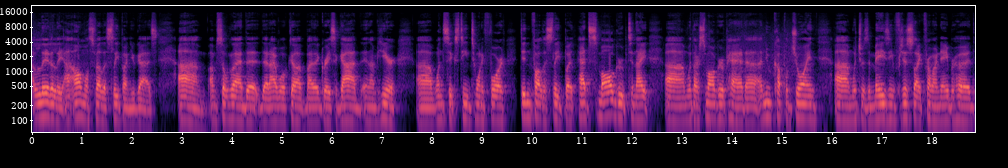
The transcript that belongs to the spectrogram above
Literally, I almost fell asleep on you guys. Um, I'm so glad that, that I woke up by the grace of God and I'm here. Uh, 116.24. Didn't fall asleep, but had small group tonight. Um, with our small group, had uh, a new couple join, um, which was amazing just like from our neighborhood.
